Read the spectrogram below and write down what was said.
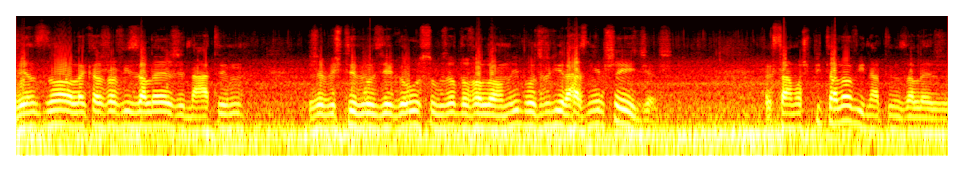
więc no, lekarzowi zależy na tym, żebyś ty był z jego usług zadowolony, bo drugi raz nie przyjdziesz. Tak samo szpitalowi na tym zależy,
